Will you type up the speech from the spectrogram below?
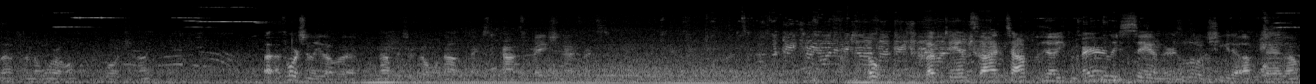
left in the world, unfortunately. Uh, unfortunately, though, the numbers are going up thanks to conservation efforts. Oh, left-hand side, top of the hill. You can barely see him. There's a little cheetah up there, though.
